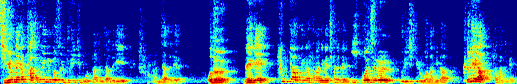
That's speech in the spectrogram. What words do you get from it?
지금 내가 가지고 있는 것을 누리지 못하는 자들이 가난한 자들이에요. 오늘 내게 함께하고 있는 하나님의 자녀된 이 권세를 누리시기를 원합니다. 그래야 하나님의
